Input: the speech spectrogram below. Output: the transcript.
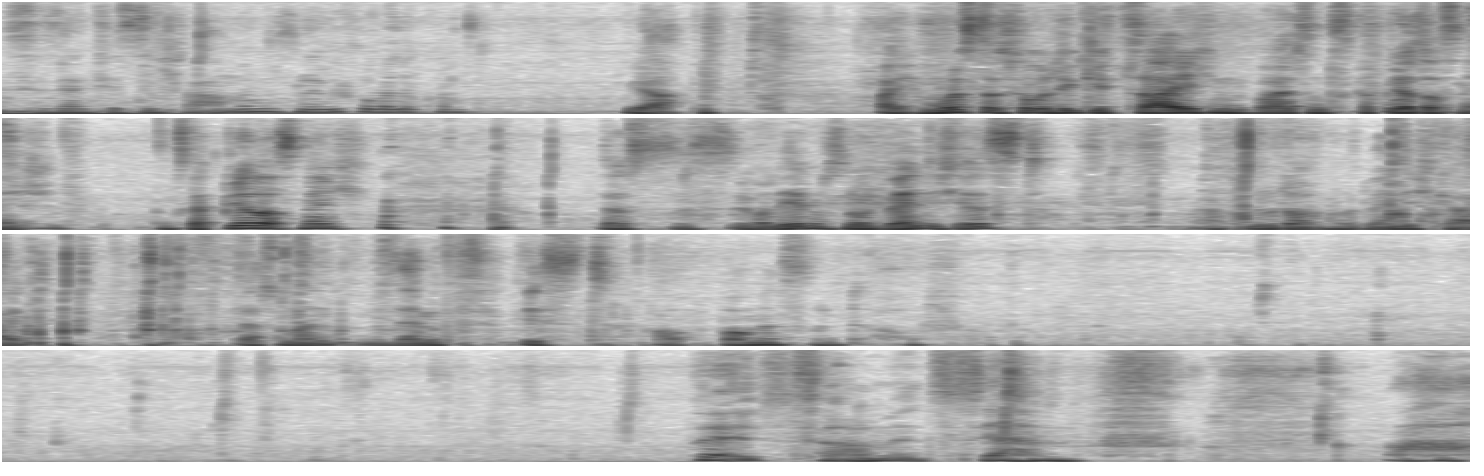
Ist der Senf jetzt nicht warm, wenn es in die Mikrowelle kommt? Ja. Aber ich muss das für Oliki zeichnen, weil sonst kapiert das nicht. Sonst kapiert das nicht, dass es überlebensnotwendig ist, absoluter Notwendigkeit, dass man Senf isst auf Pommes und auf Mit Senf. Ah.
